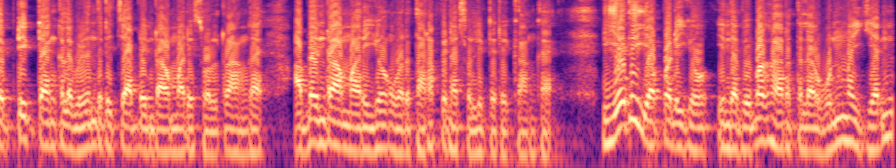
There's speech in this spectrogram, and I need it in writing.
செப்டிக் டேங்கில் விழுந்துடுச்சு அப்படின்ற மாதிரி சொல்கிறாங்க அப்படின்ற மாதிரியும் ஒரு தரப்பினர் சொல்லிட்டு இருக்காங்க. எது எப்படியோ இந்த விவகாரத்தில் உண்மை என்ன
